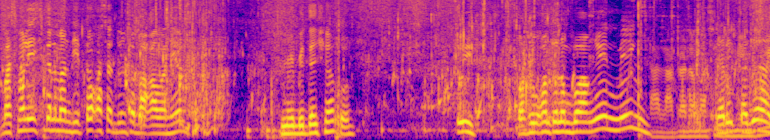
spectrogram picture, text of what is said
Mas malinis ka naman dito kasi doon sa bakawan yun. May ebidensya ako. Uy, pasukan to ng buhangin, Ming. Talaga naman si Dari ka dyan.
